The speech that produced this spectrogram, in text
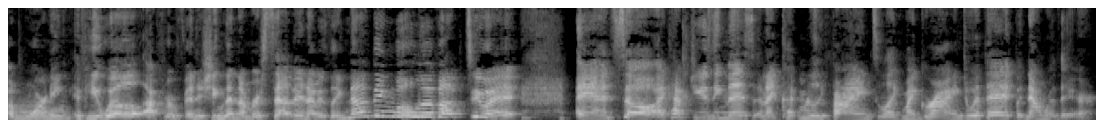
of mourning, if you will, after finishing the number seven. I was like, nothing will live up to it. And so I kept using this and I couldn't really find like my grind with it, but now we're there.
